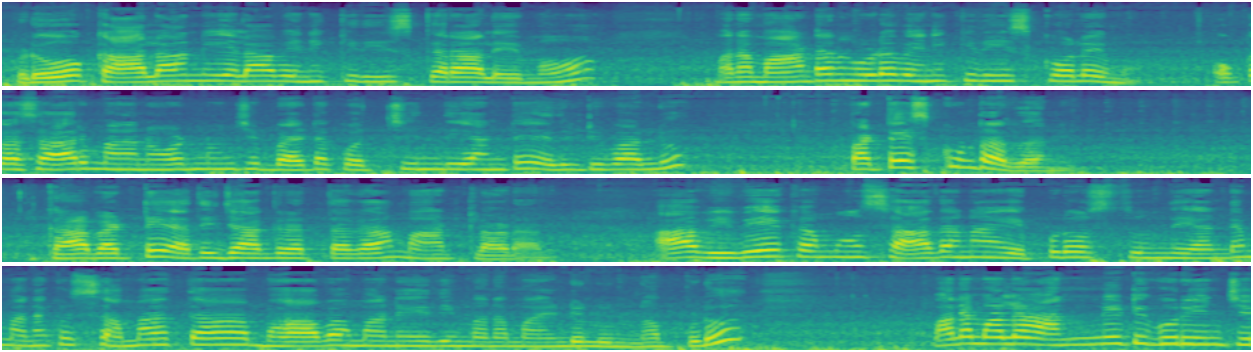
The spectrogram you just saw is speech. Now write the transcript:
ఇప్పుడు కాలాన్ని ఎలా వెనక్కి తీసుకురాలేమో మన మాటను కూడా వెనక్కి తీసుకోలేము. ఒక్కసారి మన నోటి నుంచి బయటకు వచ్చింది అంటే ఎదుటి వాళ్ళు పట్టేసుకుంటారు దాన్ని. కాబట్టి అతి జాగ్రత్తగా మాట్లాడాలి. ఆ వివేకము సాధన ఎప్పుడు వస్తుంది అంటే మనకు సమతా భావం అనేది మన మైండ్లో ఉన్నప్పుడు మనం అలా అన్నిటి గురించి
